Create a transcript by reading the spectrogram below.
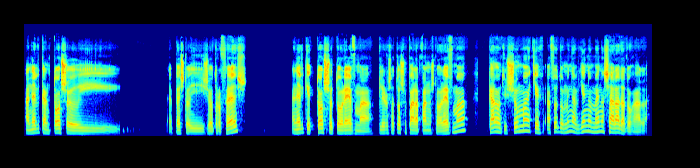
Ανέβηκαν τόσο οι, ε, πες το, οι ζωοτροφές. Ανέβηκε τόσο το ρεύμα. Πλήρωσα τόσο παραπάνω στο ρεύμα. Κάνω τη σούμα και αυτό το μήνα βγαίνω με ένα 40 το γάλα.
